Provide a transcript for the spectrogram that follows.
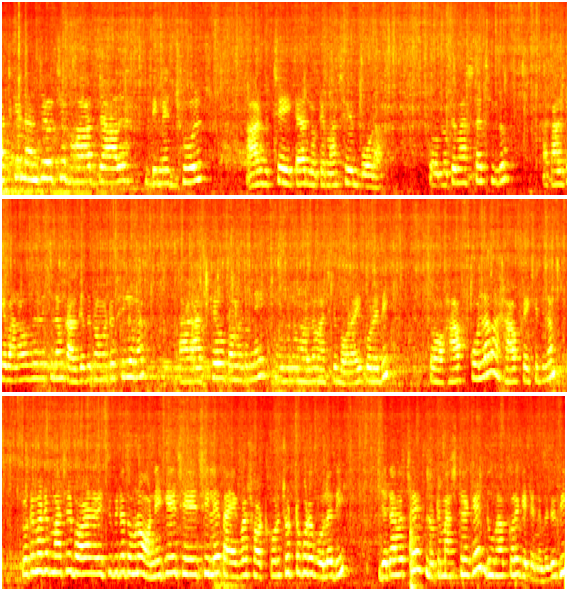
আজকে লাঞ্চে হচ্ছে ভাত ডাল ডিমের ঝোল আর হচ্ছে এটা লোটে মাছের বড়া। তো লোটে মাছটা ছিল। আর কালকে বানাবো ভেবেছিলাম, কালকে তো টমেটো ছিল না। আর আজকেও টমেটো নেই, ওই জন্য ভাবলাম আজকে বড়াই করে দিই। তো হাফ করলাম আর হাফ রেখে দিলাম। লোটে মাছের বড়ার রেসিপিটা তোমরা অনেকেই চেয়েছিলে, তাই একবার শর্ট করে, ছোট্ট করে বলে দিই। যেটা হচ্ছে, লোটে মাছটাকে দু ভাগ করে কেটে নেবে। যদি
